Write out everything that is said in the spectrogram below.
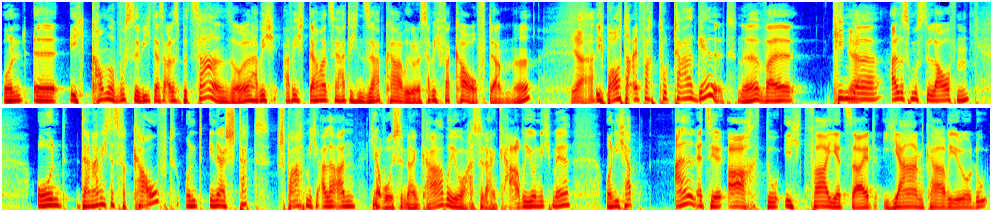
und äh, ich kaum noch wusste, wie ich das alles bezahlen soll, habe ich, habe ich damals hatte ich ein Saab Cabrio, das habe ich verkauft dann. Ne? Ja. Ich brauchte einfach total Geld, ne? weil Kinder, Ja. alles musste laufen. Und dann habe ich das verkauft und in der Stadt sprach mich alle an, ja, wo ist denn dein Cabrio? Hast du dein Cabrio nicht mehr? Und ich habe allen erzählt, ach du, ich fahre jetzt seit Jahren Cabrio, du,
